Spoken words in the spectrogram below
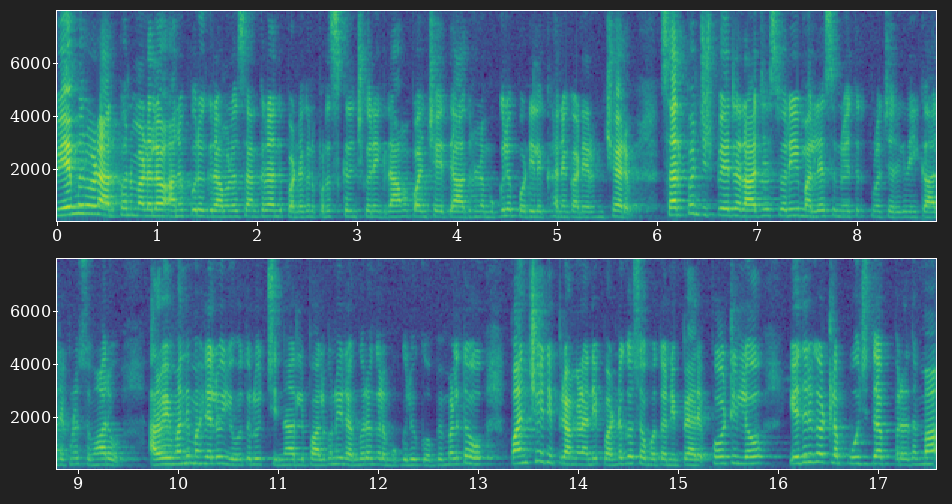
వేములవాడ అర్బన్ మండలం అనుపూర గ్రామంలో సంక్రాంతి పండుగను పురస్కరించుకుని గ్రామ పంచాయతీ ఆధ్వర్యంలో ముగ్గుల పోటీలు ఘనంగా నిర్వహించారు. సర్పంచ్ పేర్ల రాజేశ్వరి మల్లేశ్వర నేతృత్వంలో జరిగిన ఈ కార్యక్రమంలో సుమారు అరవై మంది మహిళలు యువతులు చిన్నారులు పాల్గొని రంగురంగుల ముగ్గులు గొబ్బెమ్మలతో పంచాయతీ ప్రాంగణాన్ని పండుగ శోభతో నింపారు. పోటీల్లో ఎదురుగట్ల పూజిత ప్రథమ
